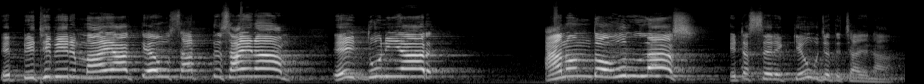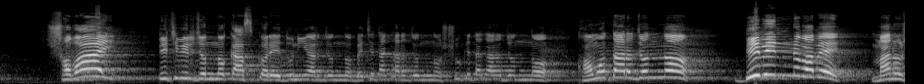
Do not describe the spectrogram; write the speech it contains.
এই পৃথিবীর মায়া কেউ ছাড়তে চায় না। এই দুনিয়ার আনন্দ, উল্লাস, এটা সেরে কেউ যেতে চায় না। সবাই পৃথিবীর জন্য কাজ করে, দুনিয়ার জন্য, বেঁচে থাকার জন্য, সুখে থাকার জন্য, ক্ষমতার জন্য বিভিন্নভাবে মানুষ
